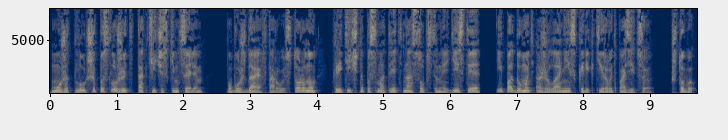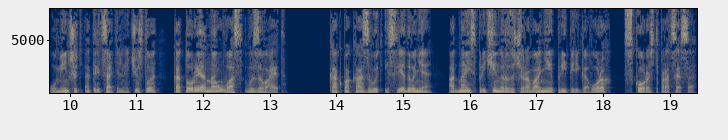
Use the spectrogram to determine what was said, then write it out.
может лучше послужить тактическим целям, побуждая вторую сторону критично посмотреть на собственные действия и подумать о желании скорректировать позицию, чтобы уменьшить отрицательные чувства, которые она у вас вызывает. Как показывают исследования, одна из причин разочарования при переговорах – скорость процесса.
